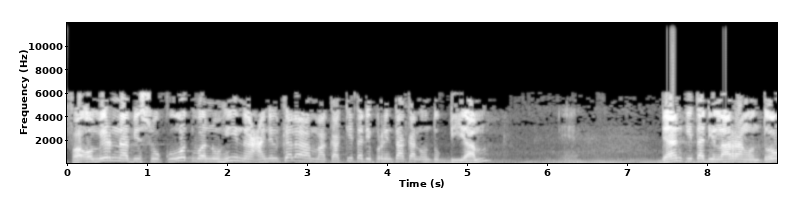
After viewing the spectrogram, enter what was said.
Fa umirna bisukut wa nuhina 'anil kalam, maka kita diperintahkan untuk diam dan kita dilarang untuk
